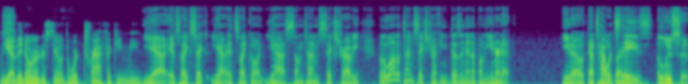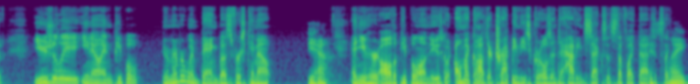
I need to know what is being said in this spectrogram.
Yeah, they don't understand what the word trafficking means. Yeah, it's like sex. Yeah, it's like going. Yeah, sometimes sex trafficking, but a lot of times sex trafficking doesn't end up on the internet. You know, that's how it Right. stays elusive. Usually, you know, and people remember when Bang Bus first came out, Yeah. and you heard all the people on news going, "Oh my God, they're trapping these girls into having sex and stuff like that." It's, It's, like, like,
